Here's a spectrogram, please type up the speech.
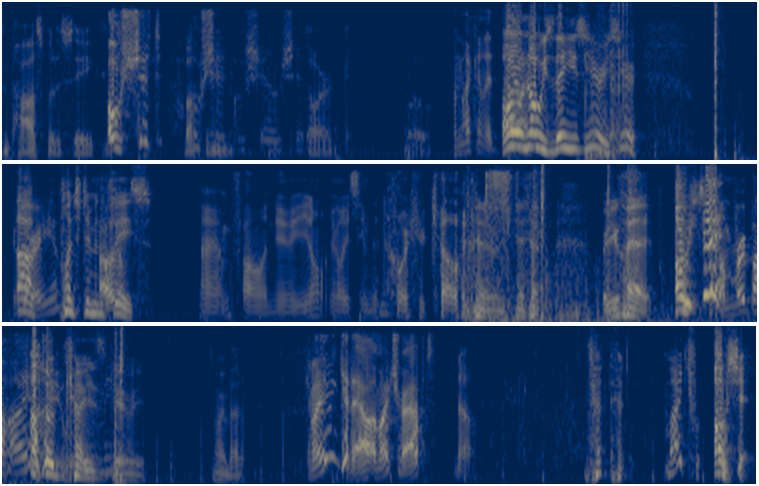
impossible to see. 'cause Oh shit! Oh shit! Oh shit! Oh shit! dark. Whoa. I'm not gonna. Oh no, he's there. He's here. He's here. Where Ah, are you? punched him in the Oh, no. face. Alright, I'm following you. You don't really seem to know where you're going. Where you at? Oh shit! I'm right behind Oh you. What god, do you you scared me. Don't worry about it. Can I even get out? Am I trapped? No. My tra- Oh shit.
